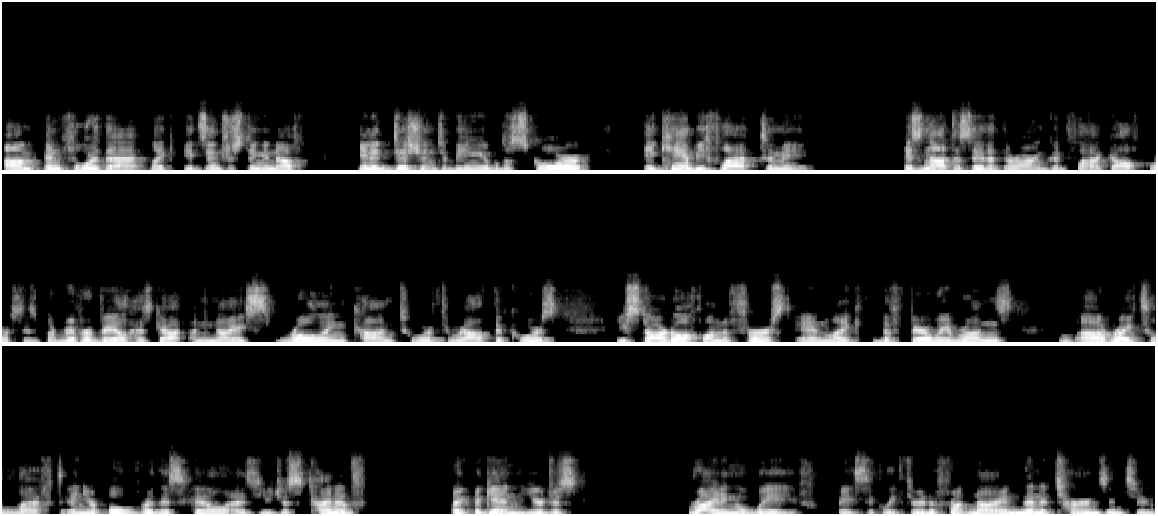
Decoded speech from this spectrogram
Um, and for that, like it's interesting enough. In addition to being able to score, it can't be flat to me. It's not to say that there aren't good flat golf courses, but Rivervale has got a nice rolling contour throughout the course. You start off on the first, and like the fairway runs uh, right to left, and you're over this hill as you just kind of, again, you're just riding a wave basically through the front nine. Then it turns into,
